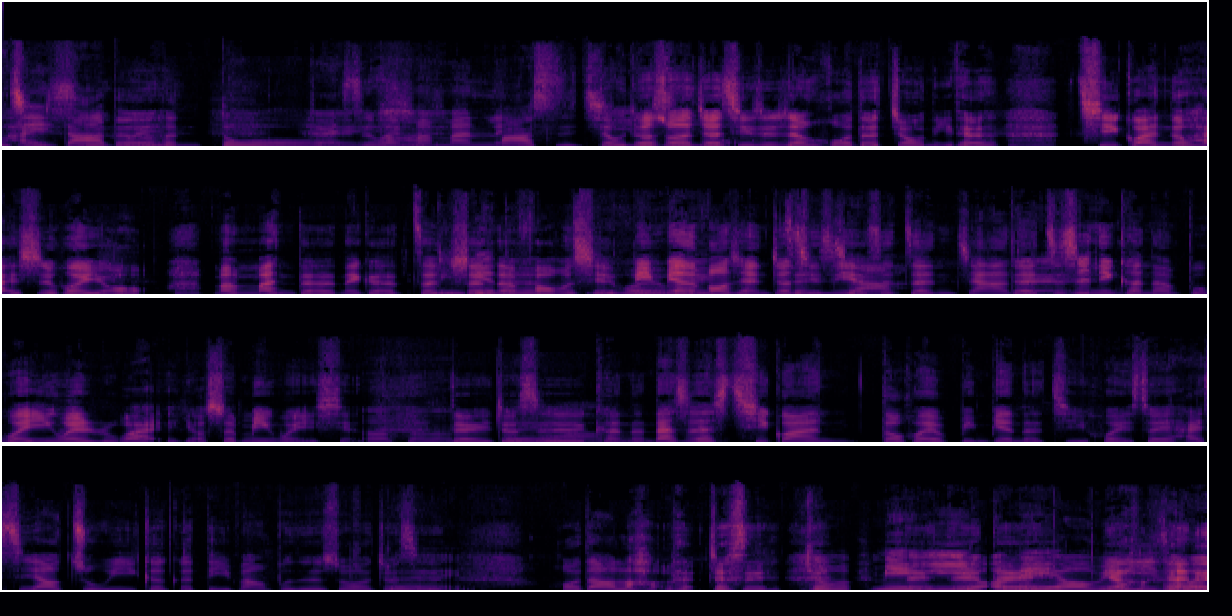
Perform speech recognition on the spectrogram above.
年纪大的很多，对，是会慢慢累。八十几，我就说，就其实人活得久，你的 器官都还是会有 慢慢的那个增生的风险，病变的风险就其实也是增加，对，只是你可能不会因为乳癌有生命危险，对，就是可能，但是器官都会有病变的机会，所以还是要注意各个地方，不是说就是。活到老了，就是就免疫哦，对对对没有免疫这回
